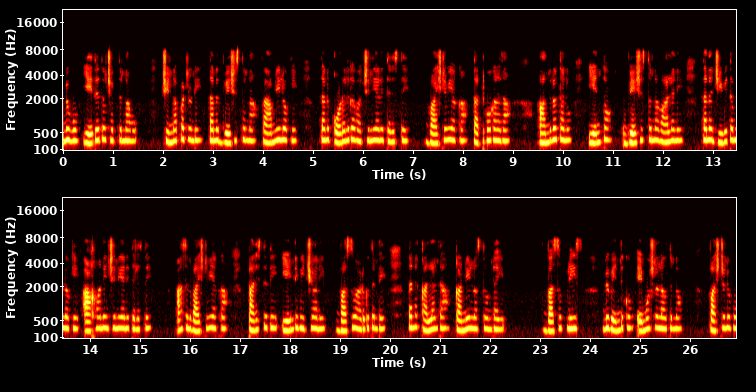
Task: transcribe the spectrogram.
నువ్వు ఏదేదో చెప్తున్నావు. చిన్నప్పటి నుండి తను ద్వేషిస్తున్న ఫ్యామిలీలోకి తను కోడలుగా వచ్చింది అని తెలిస్తే వైష్ణవి అక్క తట్టుకోగలదా? అందులో తను ఎంతో ద్వేషిస్తున్న వాళ్ళని తన జీవితంలోకి ఆహ్వానించింది అని తెలిస్తే అసలు వైష్ణవి యొక్క పరిస్థితి ఏంటి విజయ అని వసు అడుగుతుంటే తన కళ్ళంట కన్నీళ్ళు వస్తుంటాయి. వసు ప్లీజ్ నువ్వెందుకు ఎమోషనల్ అవుతున్నావు? ఫస్ట్ నువ్వు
